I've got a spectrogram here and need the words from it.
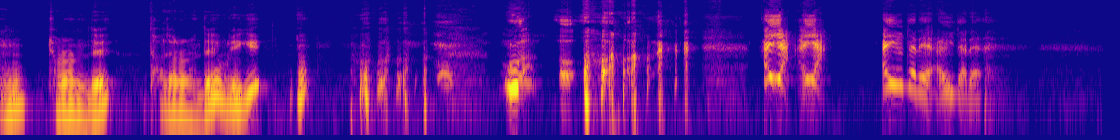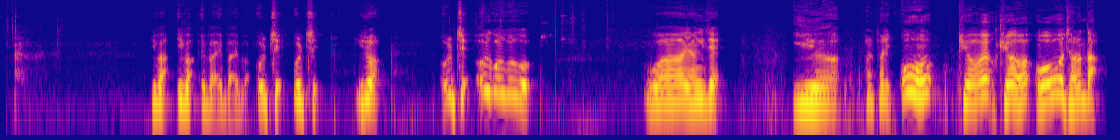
응? 잘하는데? 다 잘하는데? 우리 애기? 어? 우와! 어. 아야! 아야! 아유, 잘해. 아유, 잘해. 이봐, 이봐, 이봐, 이봐, 이봐. 옳지, 옳지. 이리 와. 옳지. 어이구, 어이구, 어이구. 우와, 양이제. 이야, 팔팔이. 오, 귀여워요, 귀여워. 오, 잘한다.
